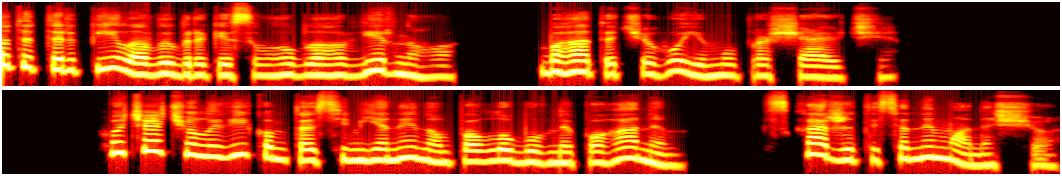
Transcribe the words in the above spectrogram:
От і терпіла вибрики свого благовірного, багато чого йому прощаючи. Хоча чоловіком та сім'янином Павло був непоганим, скаржитися нема на що.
